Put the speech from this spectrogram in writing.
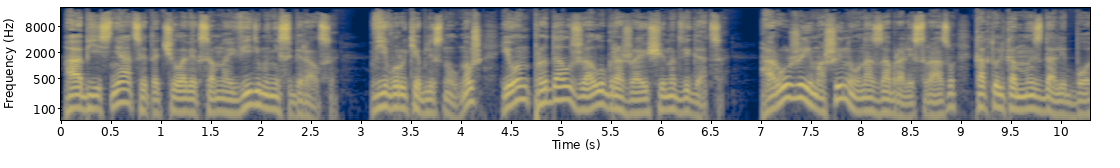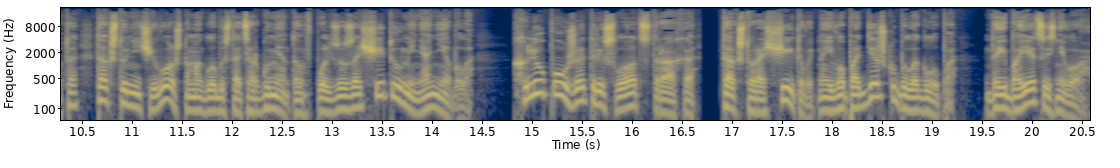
а объясняться этот человек со мной, видимо, не собирался. В его руке блеснул нож, и он продолжал угрожающе надвигаться. Оружие и машины у нас забрали сразу, как только мы сдали бота, так что ничего, что могло бы стать аргументом в пользу защиты, у меня не было. Хлюпу уже трясло от страха, так что рассчитывать на его поддержку было глупо. Да и боец из него,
